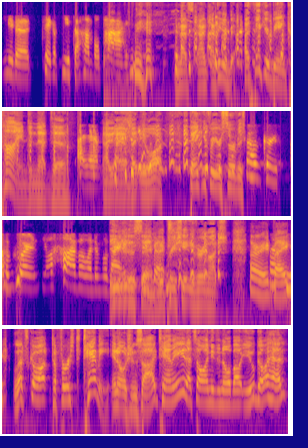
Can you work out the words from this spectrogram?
you need to take a piece of humble pie. And that's, I, I think you're, I think you're being kind in that, uh, I am. I, I bet you are. Thank you for your service. Of course, of course. Y'all have a wonderful day. You day. do the same. We appreciate you very much. All right, bye. Let's go out to first Tammy in Oceanside. Tammy, that's all I need to know about you. Go ahead.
